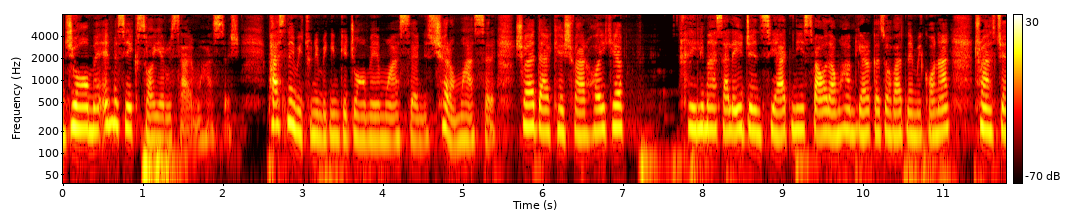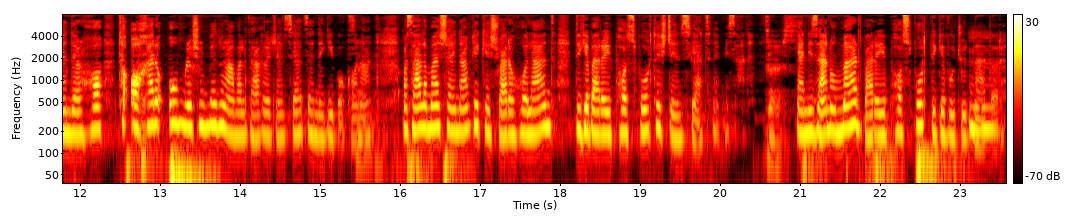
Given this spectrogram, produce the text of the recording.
جامعه مثل یک سایه رو سر ما هستش. پس نمی‌تونیم بگیم که جامعه موثر نیست. چرا موثره؟ شاید در کشورهایی که خیلی مسئله جنسیت نیست و آدم هم دیگر قضاوت نمی‌کنن. ترانسجندرها تا آخر عمرشون بدون عمل تغییر جنسیت زندگی بکنن. مثلا من شنیدم که کشور هلند دیگه برای پاسپورتش جنسیت نمی‌زنه. درست. یعنی زن و مرد برای پاسپورت دیگه وجود نداره.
